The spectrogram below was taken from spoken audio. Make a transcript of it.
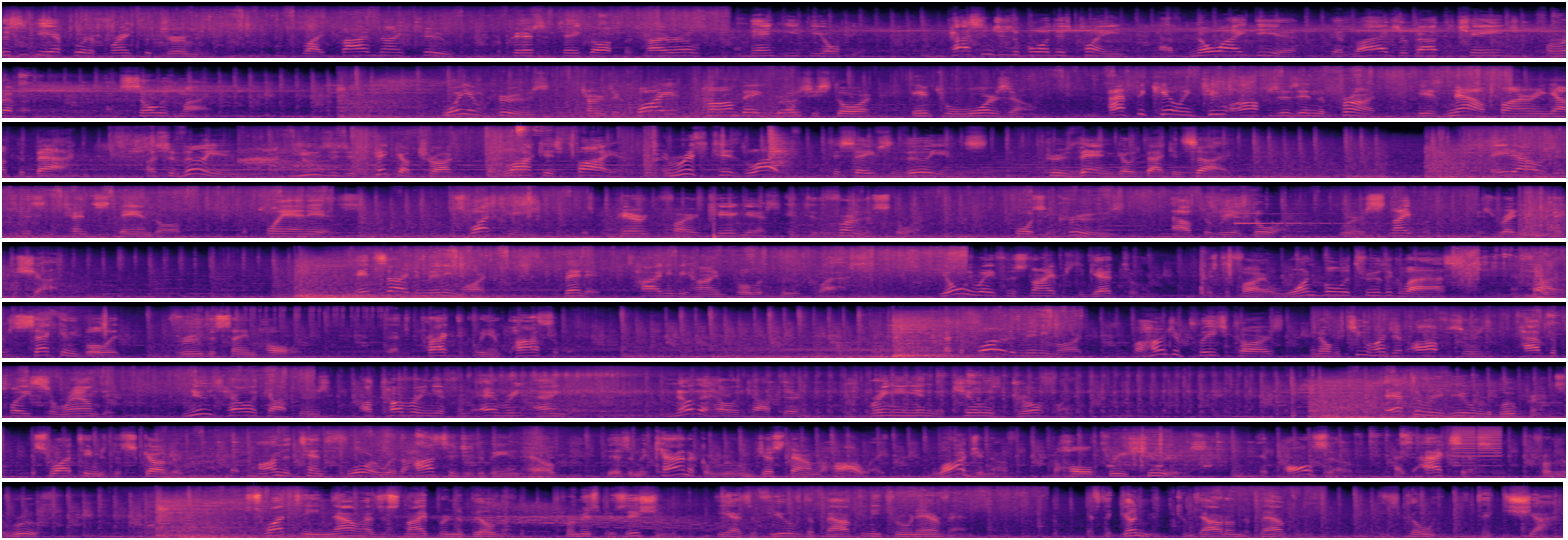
This is the airport of Frankfurt, Germany. Flight 592 prepares to take off for Cairo and then Ethiopia. Passengers aboard this plane have no idea their lives are about to change forever, and so is mine. William Cruz turns a quiet Palm Bay grocery store into a war zone. After killing two officers in the front, he is now firing out the back. A civilian uses his pickup truck to block his fire and risks his life to save civilians. Cruz then goes back inside. Eight hours into this intense standoff, the plan is the SWAT team is preparing to fire tear gas into the front of the store, forcing Cruz out the rear door, where a sniper is ready to take the shot. Inside the mini-mart, Bennett is hiding behind bulletproof glass. The only way for the snipers to get to him is to fire one bullet through the glass and fire a second bullet through the same hole. That's practically impossible. At the Florida Mini Mart, 100 police cars and over 200 officers have the place surrounded. News helicopters are covering it from every angle. Another helicopter is bringing in the killer's girlfriend. After reviewing the blueprints, the SWAT team has discovered that on the 10th floor where the hostages are being held, there's a mechanical room just down the hallway, large enough to hold three shooters. It also has access from the roof. The SWAT team now has a sniper in the building. From his position, he has a view of the balcony through an air vent. If the gunman comes out on the balcony, he's going to take the shot.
